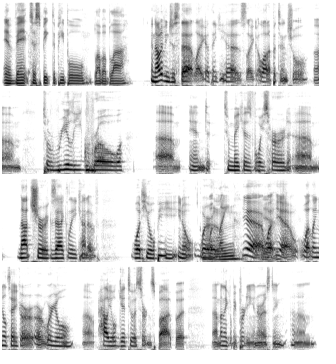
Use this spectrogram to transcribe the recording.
an event to speak to people. Blah blah blah. And not even just that. Like I think he has like a lot of potential um, to really grow um, and to make his voice heard. Um, not sure exactly kind of what he'll be, you know, where what lane? Yeah, yeah. what yeah, what lane you'll take or, or where you'll uh, how you'll get to a certain spot. But um, I think it'll be pretty interesting um,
